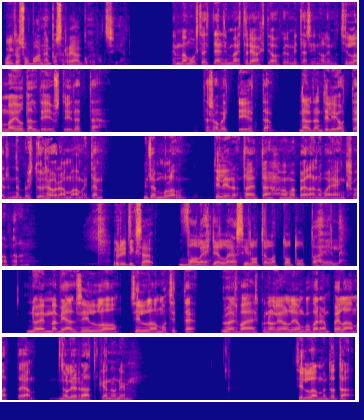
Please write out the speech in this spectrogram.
Kuinka sun vanhempas reagoivat siihen? En mä muista sitten ensimmäistä reaktioa kyllä, mitä siinä oli, mutta silloin mä juteltiin just siitä, että, että sovittiin, että näytän tiliotteet, että ne pystyy seuraamaan, miten, miten mulla on tili, tai että on mä pelannut vai enkö mä pelannut. Yrititkö sä valehdella ja silotella totuutta heille? No en mä vielä silloin, silloin mutta sitten yhdessä vaiheessa, kun oli ollut jonkun verran pelaamatta ja ne oli ratkennut, niin silloin mä tota,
